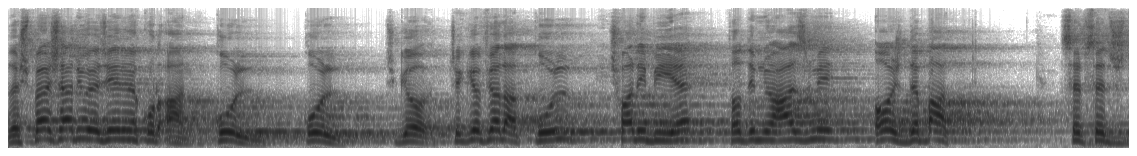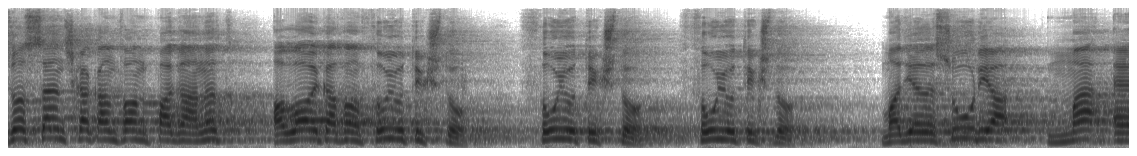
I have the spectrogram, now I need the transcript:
Dhe shpeshherë ju e gjeni në Kur'an. Kul, kul, që kjo fjala kul, çfarë i bie? Thotë Ibn Hazmi, është debat. Sepse çdo send çka kanë thanë paganët, Allahu i ka thanë thuju ti kështu. Thuju ti kështu, thuju ti kështu. Madje edhe surja ma e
